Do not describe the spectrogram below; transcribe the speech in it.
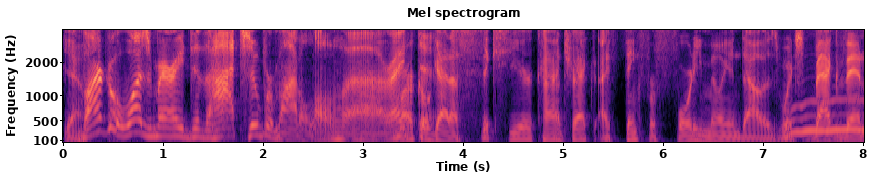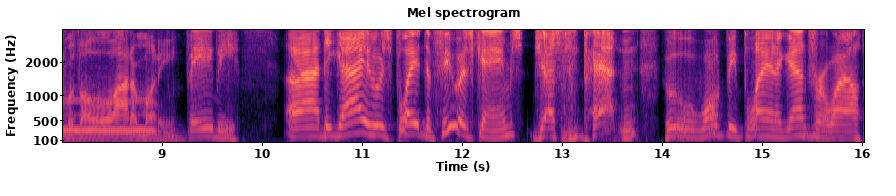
Yeah, yeah. Marco was married to the hot supermodel, though, uh, right? Marco got a six year contract, I think, for $40 million, which back then was a lot of money. baby. Uh, the guy who's played the fewest games, Justin Patton, who won't be playing again for a while.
